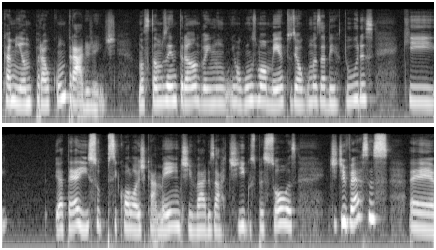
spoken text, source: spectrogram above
caminhando para o contrário, gente. Nós estamos entrando em, em alguns momentos, em algumas aberturas que até isso psicologicamente, vários artigos, pessoas de diversas é,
